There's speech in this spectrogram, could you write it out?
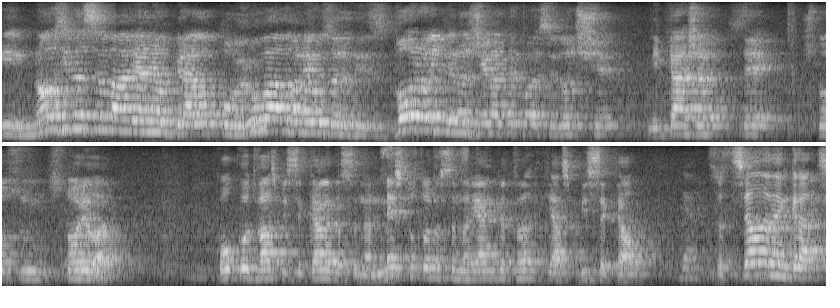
И мнозина самарјани од градот поверуваа во него заради зборовите на жената која сведочеше, ми кажа се што сум сторила. Колку од вас би се кале да се на местото на самарјанката, јас би се кал. За цел еден град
